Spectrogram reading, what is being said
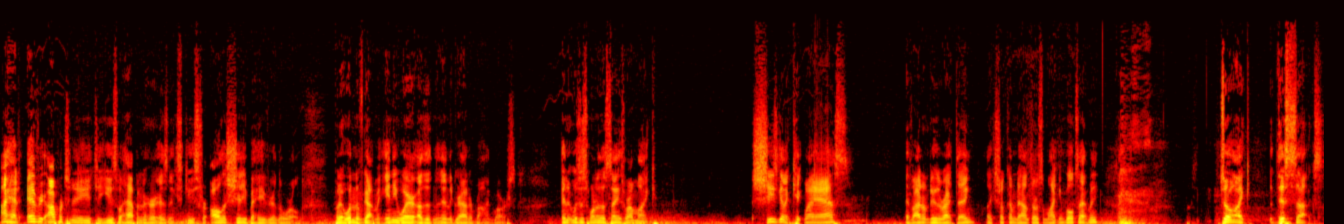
I had every opportunity to use what happened to her as an excuse for all the shitty behavior in the world, but it wouldn't have got me anywhere other than in the ground or behind bars. And it was just one of those things where I'm like, she's gonna kick my ass if I don't do the right thing. Like she'll come down, throw some lightning bolts at me. so like, this sucks.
